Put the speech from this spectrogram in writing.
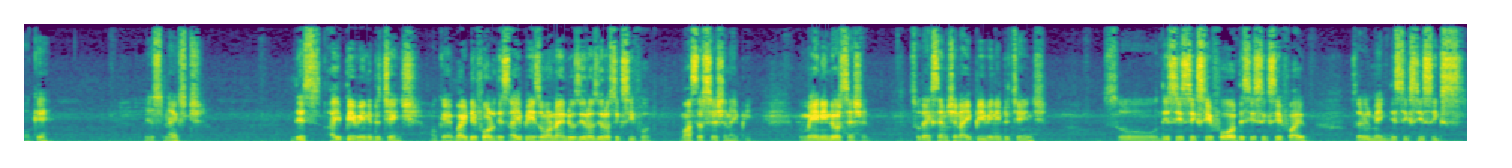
Okay. This next. This ip we need to change. Okay. By default this ip is 192.0.0.64 master station ip main indoor station. So the extension ip we need to change so this is 64 this is 65 so i will make this 66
